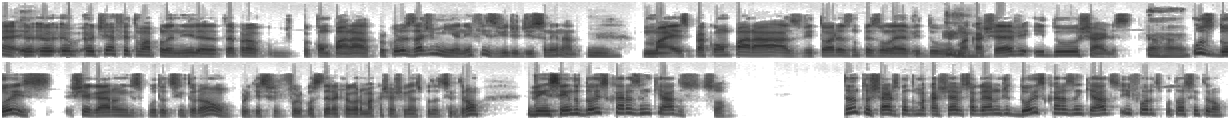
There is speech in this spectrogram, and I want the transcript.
É, eu, eu, eu tinha feito uma planilha até para comparar, por curiosidade minha, nem fiz vídeo disso nem nada. Hum. Mas para comparar as vitórias no peso leve do Makachev e do Charles. Uhum. Os dois chegaram em disputa do cinturão, porque se for considerar que agora o Makachev chegou em disputa do cinturão, vencendo dois caras ranqueados só. Tanto o Charles quanto o Makachev só ganharam de dois caras ranqueados e foram disputar o cinturão.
